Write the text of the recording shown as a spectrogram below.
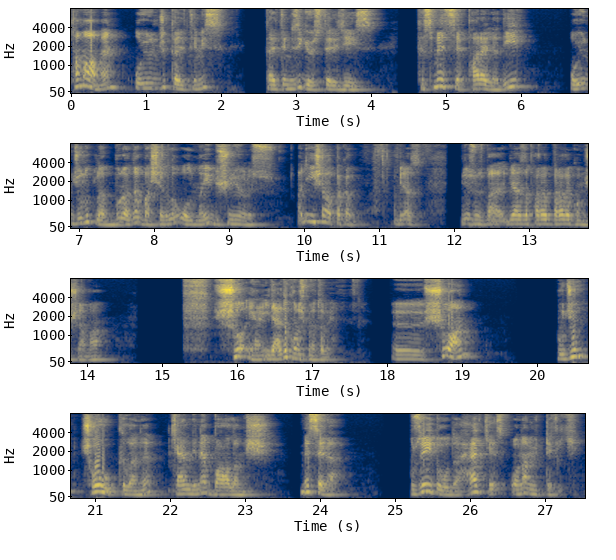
Tamamen oyuncu kalitemiz kalitemizi göstereceğiz. Kısmetse parayla değil, oyunculukla burada başarılı olmayı düşünüyoruz. Hadi inşallah bakalım. Biraz biliyorsunuz biraz da para para da konuşuyor ama şu yani ileride konuşmuyor tabi. Ee, şu an hücum çoğu klanı kendine bağlamış. Mesela Kuzeydoğu'da herkes ona müttefik.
